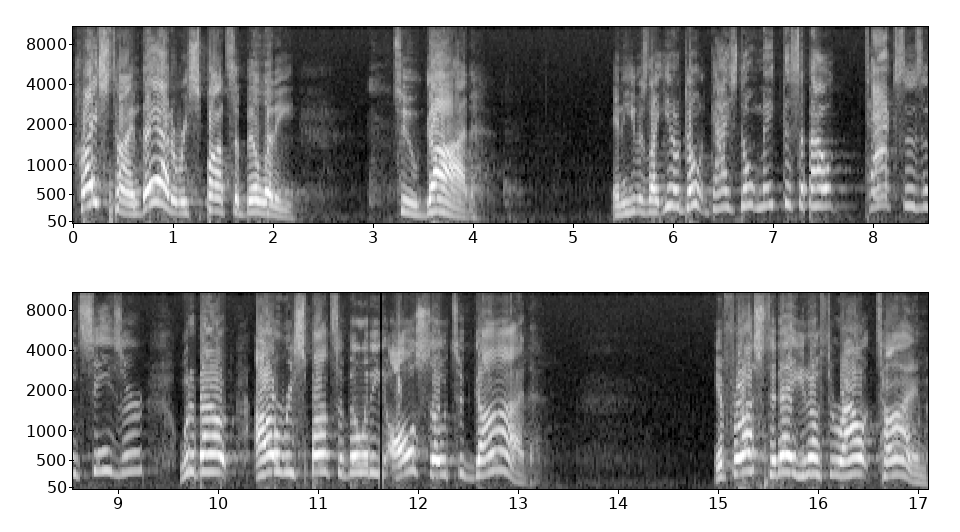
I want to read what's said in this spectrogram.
Christ's time, they had a responsibility to God. And He was like, you know, don't, guys, don't make this about taxes and Caesar. What about our responsibility also to God? And for us today, you know, throughout time,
